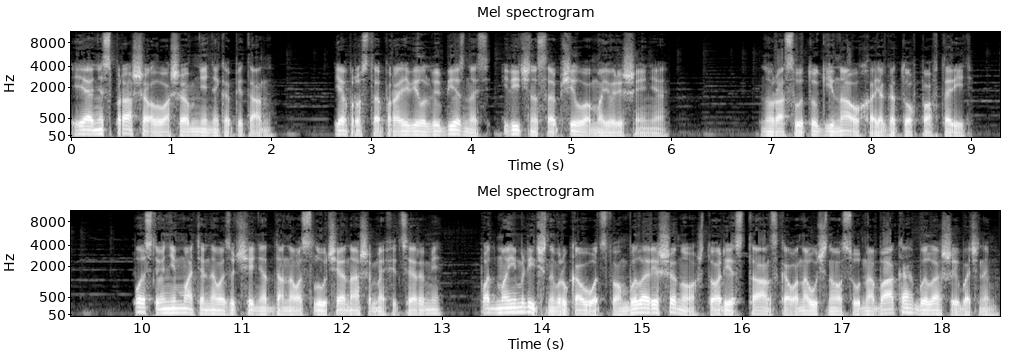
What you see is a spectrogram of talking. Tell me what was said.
«Я не спрашивал вашего мнения, капитан. Я просто проявил любезность и лично сообщил вам мое решение. Но раз вы туги на ухо, я готов повторить. После внимательного изучения данного случая нашими офицерами – под моим личным руководством было решено, что арест Таанского научного судна Бака был ошибочным.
